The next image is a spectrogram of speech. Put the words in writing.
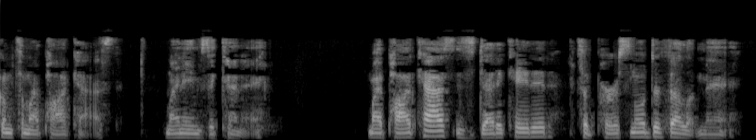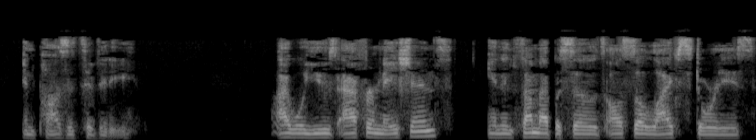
Welcome to my podcast. My name's Akene. My podcast is dedicated to personal development and positivity. I will use affirmations and in some episodes also life stories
